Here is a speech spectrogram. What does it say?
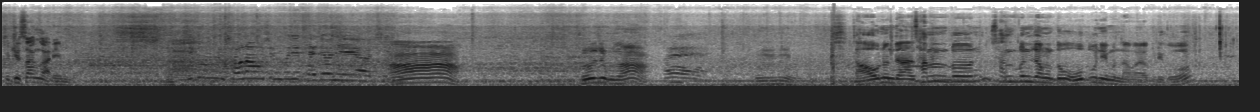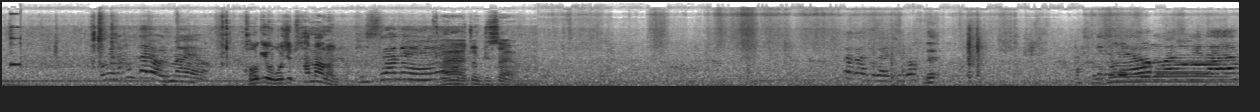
그렇게 싼 거 아닙니다. 아, 지금 전화 오신 분이 대전이에요 지금. 아 그러시구나. 네. 음. 나오는데 한 3분, 3분 정도, 5분이면 나와요. 그리고 거기는 한 달에 얼마예요? 거기 54만 원이요. 비싸네. 네, 좀 비싸요. 식사 가져가시고. 네. 맛있게 드세요. 고맙습니다.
